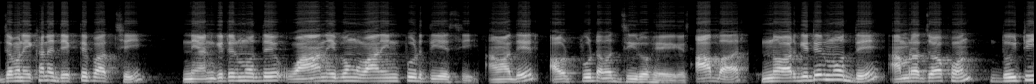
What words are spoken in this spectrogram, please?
যেমন এখানে দেখতে পাচ্ছি ন্যান গেটের মধ্যে ওয়ান এবং ওয়ান ইনপুট দিয়েছি। আমাদের আউটপুট আমার জিরো হয়ে গেছে। আবার নর গেটের মধ্যে আমরা যখন দুইটি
